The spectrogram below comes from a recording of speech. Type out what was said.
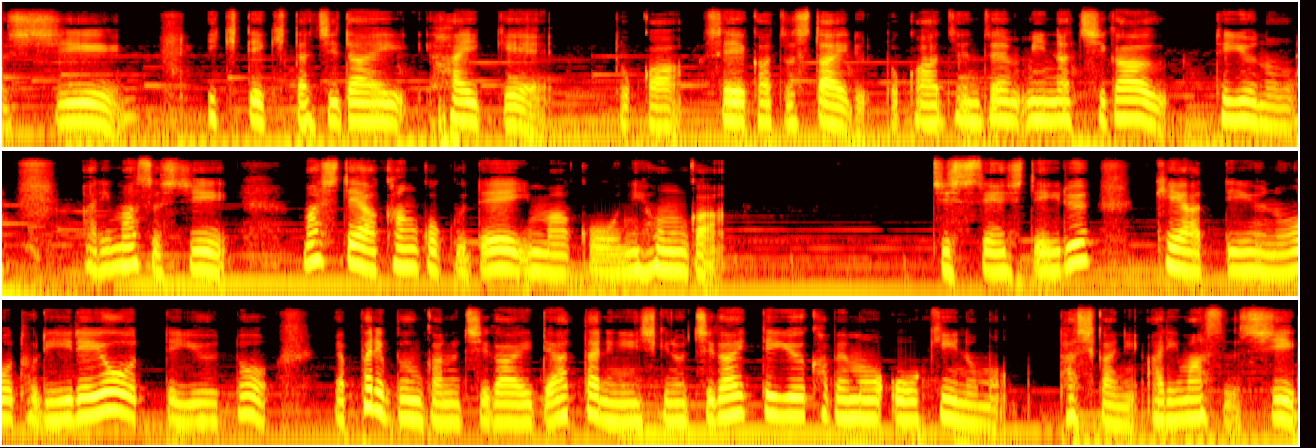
うし生きてきた時代背景とか生活スタイルとか全然みんな違うっていうのもありますしましてや韓国で今こう日本が実践しているケアっていうのを取り入れようっていうとやっぱり文化の違いであったり認識の違いっていう壁も大きいのも確かにありますし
